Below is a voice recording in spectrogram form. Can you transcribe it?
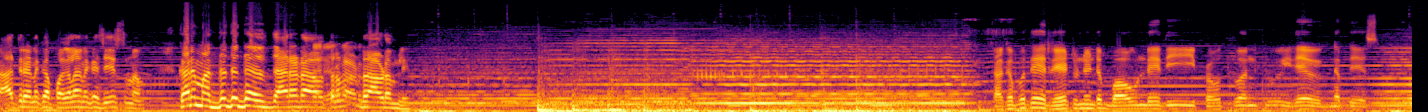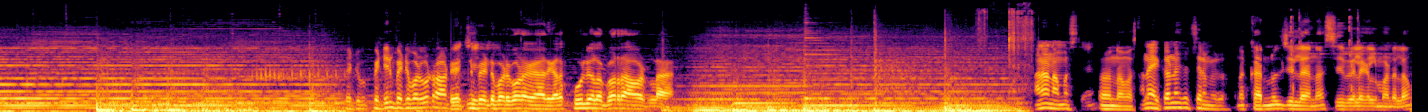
రాత్రి అనక పగలనక చేస్తున్నాం. కానీ మద్దతు ధర అవసరం రావడం లేదు. కాకపోతే రేటు ఉండింటే బాగుండేది ఈ ప్రభుత్వానికి ఇదే విజ్ఞప్తి చేస్తుంది పెట్టు పెట్టిన పెట్టుబడి కూడా పెట్టిన పెట్టుబడి కూడా కాదు కదా కూలీలకు కూడా రావట్లే. అన్న నమస్తే. నమస్తే. అన్న ఎక్కడి నుంచి వచ్చారు మీరు? నా కర్నూలు జిల్లాన సిబిలగల్ మండలం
